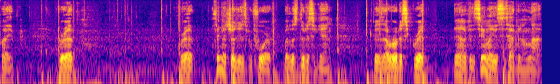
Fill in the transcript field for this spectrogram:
pipe grep grep. I think I showed you this before, but let's do this again because I wrote a script. You know, because it seemed like this is happening a lot.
